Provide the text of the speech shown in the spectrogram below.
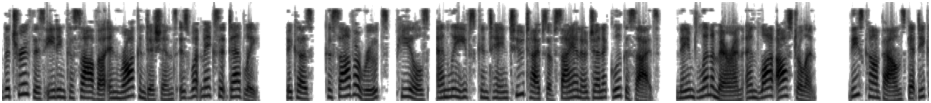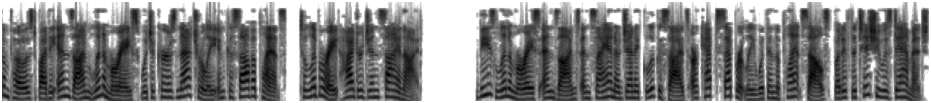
The truth is eating cassava in raw conditions is what makes it deadly. Because, cassava roots, peels, and leaves contain two types of cyanogenic glucosides, named linamarin and lotaustralin. These compounds get decomposed by the enzyme linamarase which occurs naturally in cassava plants, to liberate hydrogen cyanide. These linamarase enzymes and cyanogenic glucosides are kept separately within the plant cells but if the tissue is damaged,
